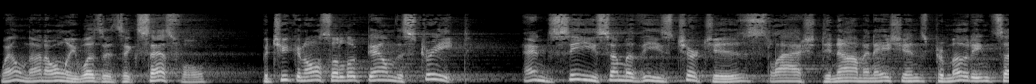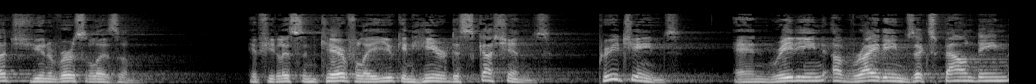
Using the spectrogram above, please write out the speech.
Well, not only was it successful, but you can also look down the street and see some of these churches slash denominations promoting such universalism. If you listen carefully, you can hear discussions, preachings, and reading of writings expounding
